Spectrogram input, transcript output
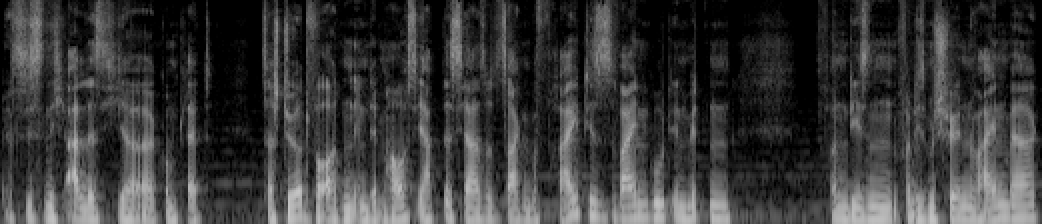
es ist nicht alles hier äh, komplett zerstört worden in dem Haus. Ihr habt es ja sozusagen befreit, dieses Weingut inmitten von, diesen, von diesem schönen Weinberg.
